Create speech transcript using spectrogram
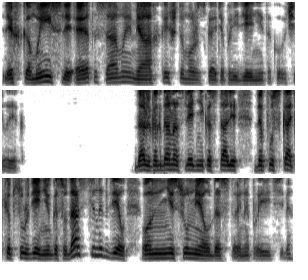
легкомыслие — это самое мягкое, что можно сказать о поведении такого человека. Даже когда наследника стали допускать к обсуждению государственных дел, он не сумел достойно проявить себя.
